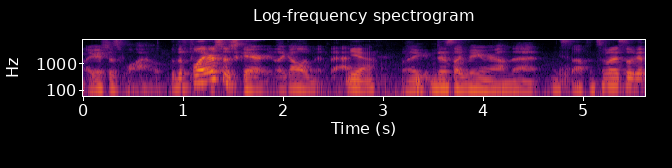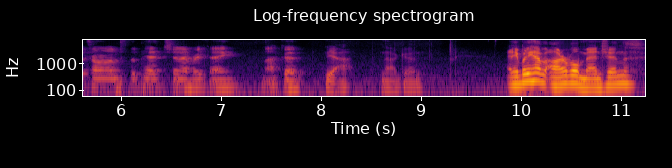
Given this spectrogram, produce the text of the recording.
Like it's just wild. But the flares are scary. Like I'll admit that. yeah. Like just like being around that and stuff. And sometimes they'll get thrown onto the pitch and everything. Not good. Yeah. Not good. Anybody have honorable mentions?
